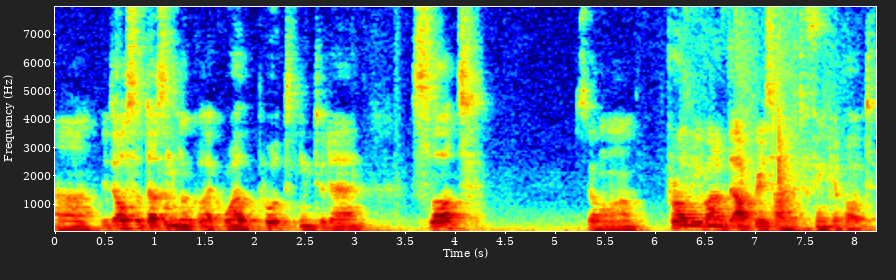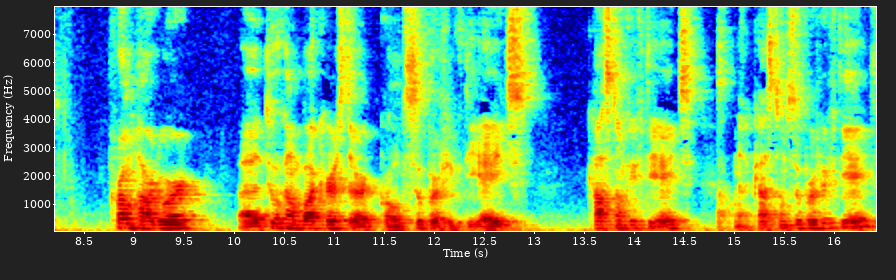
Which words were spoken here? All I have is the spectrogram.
Uh, it also doesn't look like well put into the slot. So uh, probably one of the upgrades I'll have to think about. Chrome hardware, uh, two humbuckers, they're called Super 58s, custom 58s, uh, custom Super 58s.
